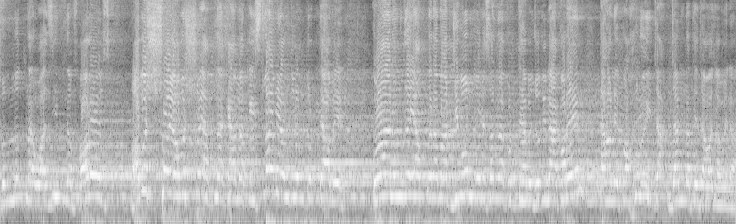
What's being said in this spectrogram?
সুন্নত না, ওয়াজিব না, ফরজ? অবশ্যই অবশ্যই আপনাকে, আমাকে ইসলামী আন্দোলন করতে হবে। কোরআন অনুযায়ী আপনার আমার জীবন পরিচালনা করতে হবে। যদি না করেন, তাহলে কখনোই জান্নাতে যাওয়া যাবে না।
